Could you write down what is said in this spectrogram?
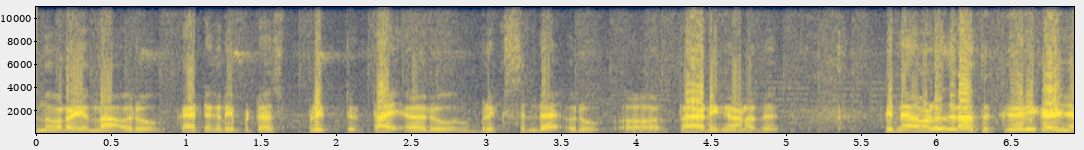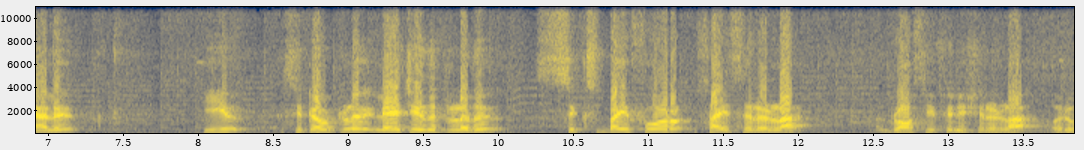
എന്ന് പറയുന്ന ഒരു കാറ്റഗറിയിൽപ്പെട്ട സ്പ്ലിറ്റ് ടൈ ഒരു ബ്രിക്സിന്റെ ഒരു ക്ലാഡിംഗ് ആണത്. പിന്നെ നമ്മൾ ഇതിനകത്ത് കയറി കഴിഞ്ഞാൽ ഈ സിറ്റ് ഔട്ടിൽ ലേ ചെയ്തിട്ടുള്ളത് സിക്സ് ബൈ ഫോർ സൈസിലുള്ള ഗ്ലോസി ഫിനിഷിലുള്ള ഒരു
